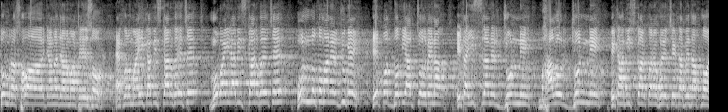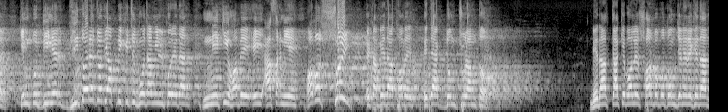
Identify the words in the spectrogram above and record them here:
তোমরা সবাই জানাজার মাঠে এসো। এখন মাইক আবিষ্কার হয়েছে, মোবাইল আবিষ্কার হয়েছে। উন্নত মানের যুগে এ পদ্ধতি আর চলবে না। এটা ইসলামের জন্যে, ভালোর জন্যে এটা আবিষ্কার করা হয়েছে, এটা বেদাত নয়। কিন্তু দিনের ভিতরে যদি আপনি কিছু গোজামিল করে দেন, নেকি হবে এই আশা নিয়ে। অবশ্যই এটা বেদাত হবে এটা একদম চূড়ান্ত। বেদাত কাকে বলে সর্বপ্রথম জেনে রেখে দেন।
